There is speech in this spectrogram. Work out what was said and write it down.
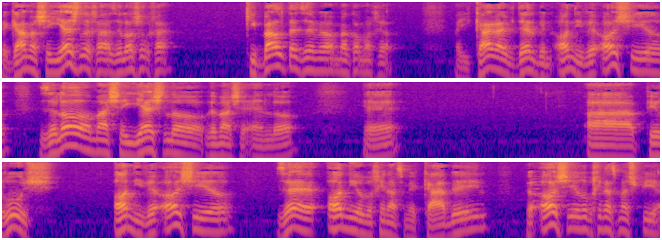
וגם מה שיש לך זה לא שלך. קיבלת את זה ממקום אחר. העיקר ההבדל בין עוני ועושיר זה לא מה שיש לו ומה שאין לו. אה? הפירוש עוני ועושיר זה עוני הוא בבחינת מקבל ועושר הוא בבחינת משפיע.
